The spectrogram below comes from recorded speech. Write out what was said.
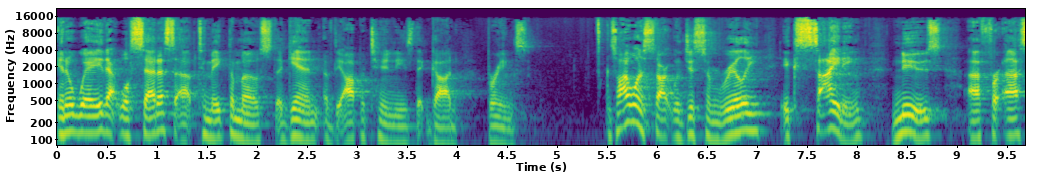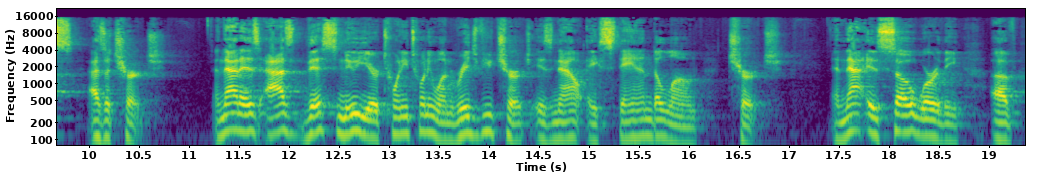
in a way that will set us up to make the most, again, of the opportunities that God brings? And so I want to start with just some really exciting news uh, for us as a church. And that is, as this new year, 2021, Ridgeview Church is now a standalone church. And that is so worthy of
